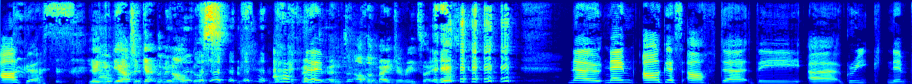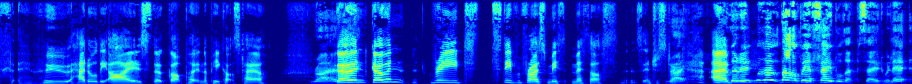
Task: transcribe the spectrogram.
Re- Argus. yeah, you'll be able to get them in Argos and, and other major retailers. no, named Argus after the uh Greek nymph who had all the eyes that got put in the peacock's tail. right. Go and go and read Stephen Fry's myth- mythos. It's interesting. right. Um, we're gonna, we're gonna, that'll be a fabled episode, will it?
